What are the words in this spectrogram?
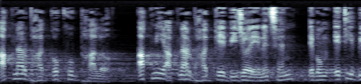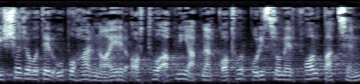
আপনার ভাগ্য খুব ভালো। আপনি আপনার ভাগ্যে বিজয় এনেছেন এবং এটি বিশ্বজগতের উপহার নয় এর অর্থ আপনি আপনার কঠোর পরিশ্রমের ফল পাচ্ছেন।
